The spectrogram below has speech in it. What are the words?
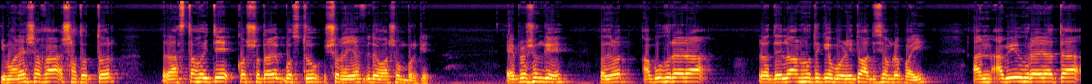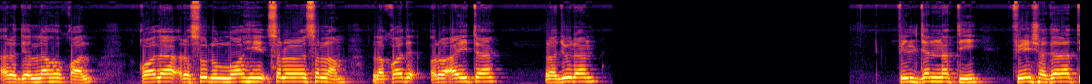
ইমানের শাখা সাতাত্তর রাস্তা হইতে কষ্টদায়ক বস্তু সরাইয়া দেওয়া সম্পর্কে এ প্রসঙ্গে হজরত আবু হুরায়রা রাদিয়াল্লাহু থেকে বর্ণিত আদিসে আমরা পাই আন আবি হুরায়রাতা রাদিয়াল্লাহু قال قال رسول الله صلى الله عليه وسلم لقد رأيت رجلا في الجنة في شجرة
